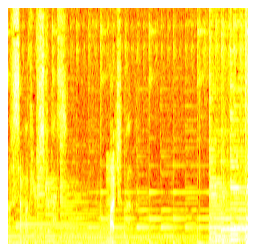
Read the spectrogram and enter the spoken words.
of some of your stress. Much love.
